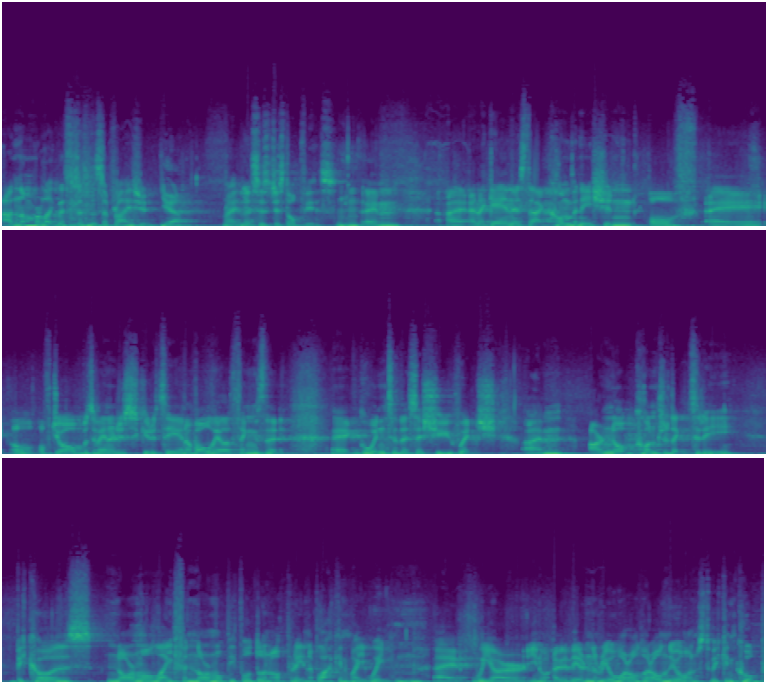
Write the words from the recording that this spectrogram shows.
a number like this doesn't surprise you. Yeah. Right. Yeah. This is just obvious. Mm-hmm. Um, uh, and again, it's that combination of, uh, of, of, jobs, of energy security, and of all the other things that uh, go into this issue, which um, are not contradictory because normal life and normal people don't operate in a black and white way. Mm-hmm. Uh, we are, you know, out there in the real world. We're all nuanced. We can cope.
